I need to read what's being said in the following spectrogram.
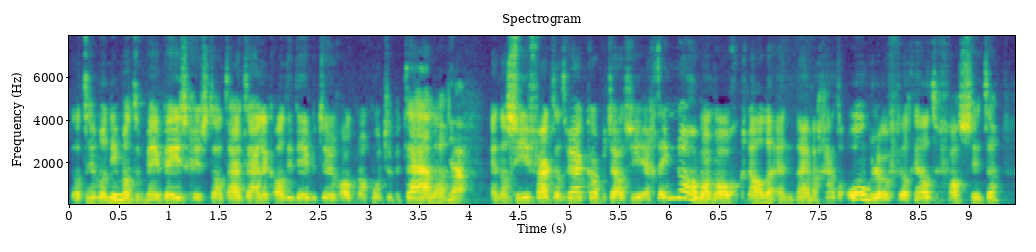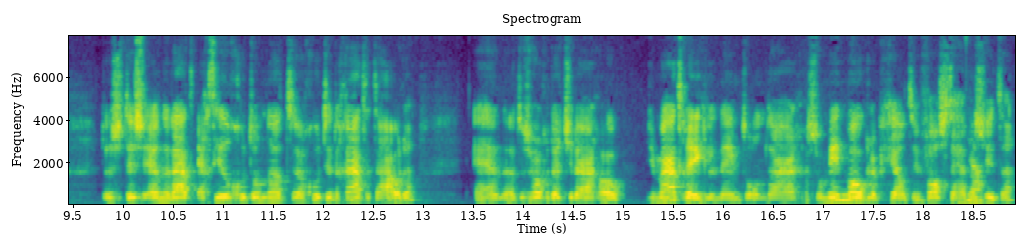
Dat helemaal niemand ermee bezig is dat uiteindelijk al die debiteuren ook nog moeten betalen. Ja. En dan zie je vaak dat werkkapitaal zie je echt enorm omhoog knallen. En nou, ja, dan gaat er ongelooflijk veel geld in vastzitten. Dus het is inderdaad echt heel goed om dat eh, goed in de gaten te houden. En eh, te zorgen dat je daar ook je maatregelen neemt om daar zo min mogelijk geld in vast te hebben Ja. zitten.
